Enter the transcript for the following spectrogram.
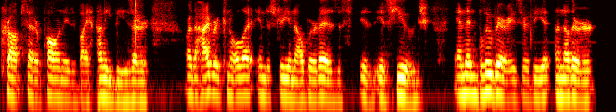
crops that are pollinated by honeybees are are the hybrid canola industry in Alberta is is, is huge, and then blueberries are the another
